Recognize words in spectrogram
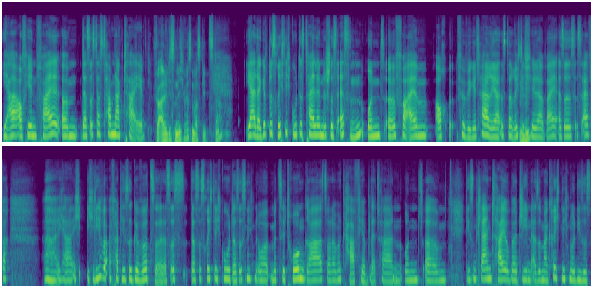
Ja, auf jeden Fall. Ähm, das ist das Tam Nak Thai. Für alle, die es nicht wissen, was gibt's da? Ja, da gibt es richtig gutes thailändisches Essen und äh, vor allem auch für Vegetarier ist da richtig mhm. viel dabei. Also es ist einfach, äh, ja, ich, ich liebe einfach diese Gewürze. Das ist, das ist richtig gut. Das ist nicht nur mit Zitronengras, sondern mit Kaffeeblättern und ähm, diesen kleinen Thai-Auberginen. Also man kriegt nicht nur dieses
